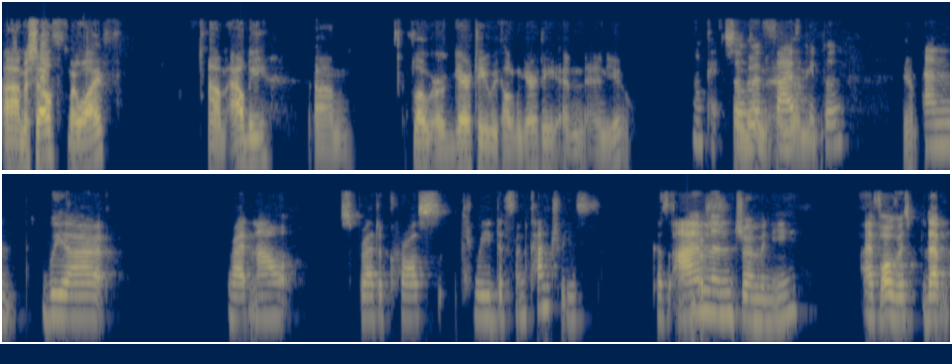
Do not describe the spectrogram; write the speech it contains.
Uh, myself, my wife, um, Albie, um, Flo or Gertie, we call him Gertie, and and you. Okay, so we're five then, people. Yep. And we are right now spread across three different countries. Because I'm yes. in germany i've always that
